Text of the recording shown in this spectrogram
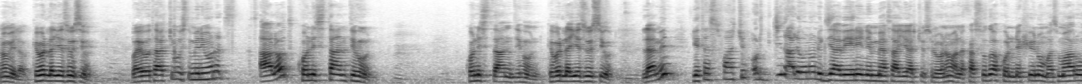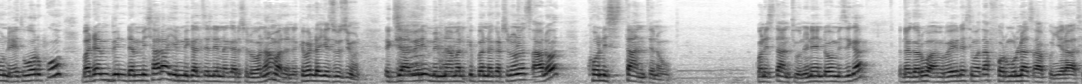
ነው የሚለው። ክብር ለኢየሱስ ሲሆን በህይወታችሁ ውስጥ ምን የሆነ ጸሎት constant ይሁን constant ይሁን። ክብር ለኢየሱስ ሲሆን ለምን የተስፋችን original የሆነውን እግዚአብሔርን የሚያሳያችሁ ስለሆነ ማለት ከእሱ ጋር connection ኑ መስመሩ network ኡ በደንብ እንደሚሰራ የሚገልጽልን ነገር ስለሆነ ማለት ነው። ክብር ለኢየሱስ ሲሆን እግዚአብሔርን የምናመልክበት ነገር ስለሆነ ጸሎት constant ነው። constant ይሁን። እኔ እንደውም እዚህ ጋር ነገሩ አእምሮዬ ላይ ሲመጣ ፎርሙላ ጻፍኩኝ የራሴ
